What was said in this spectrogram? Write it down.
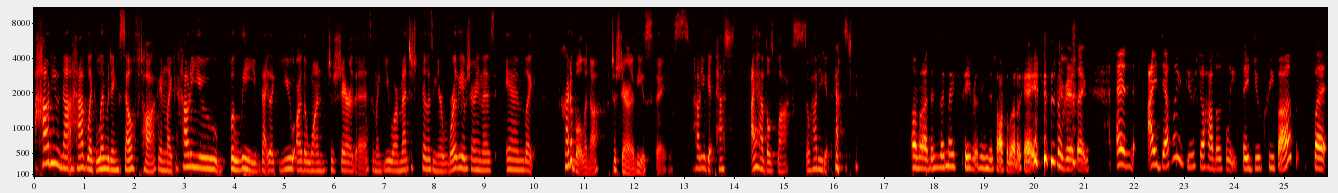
how do you not have like limiting self-talk and like how do you believe that like you are the one to share this and like you are meant to share this and you're worthy of sharing this and like credible enough to share these things? How do you get past? I have those blocks. So how do you get past it? Oh my god, this is like my favorite thing to talk about. Okay, this is my favorite thing, and I definitely do still have those beliefs. They do creep up, but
